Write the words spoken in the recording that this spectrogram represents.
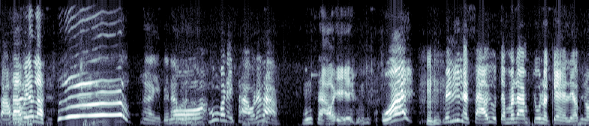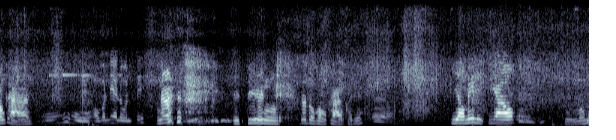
สาวสาวไปแล้วล่ะให้ไปนะอ๋อมึงบ่ได้สาวได้ล่ะ มึงสาวเอง โอ้ย เมลี่น่ะสาวอยู่แต่มาดามจูนน่ะแก่แล้วพี่น้องขาอ มันแน่นอนสินะอีจริงเจ้าตัวของข้างเขาเนี่ยเออเกี่ยวไม่รีเกี่ยวหืมโมโห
